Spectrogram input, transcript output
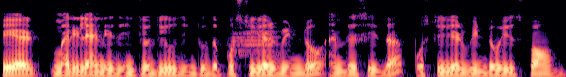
Here Maryland is introduced into the posterior window and this is the posterior window is formed.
